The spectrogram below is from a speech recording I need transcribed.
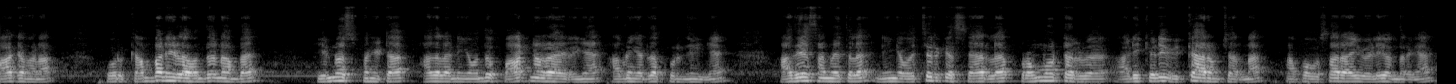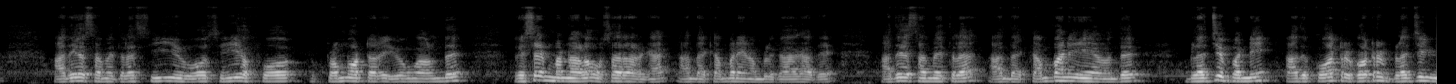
பார்க்க வேணாம். ஒரு கம்பெனியில் வந்து நம்ம இன்வெஸ்ட் பண்ணிட்டா அதில் நீங்கள் வந்து பார்ட்னர் ஆகிடுறீங்க அப்படிங்கிறத புரிஞ்சுங்க அதே சமயத்தில் நீங்கள் வச்சுருக்க ஷேரில் ப்ரொமோட்டர் அடிக்கடி விற்க ஆரம்பிச்சாருன்னா அப்போ உஷாராகி வெளியே வந்துடுங்க. அதே சமயத்தில் சிஇஓ சிஎஃப்ஓ ப்ரொமோட்டர் இவங்க வந்து ரிசைன் பண்ணாலும் உஷாரா இருங்க. அந்த கம்பெனி நம்மளுக்கு ஆகாது. அதே சமயத்தில் அந்த கம்பெனியை வந்து பிளட்ஜு பண்ணி அது குவார்டர் குவார்டர் பிளட்ஜிங்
